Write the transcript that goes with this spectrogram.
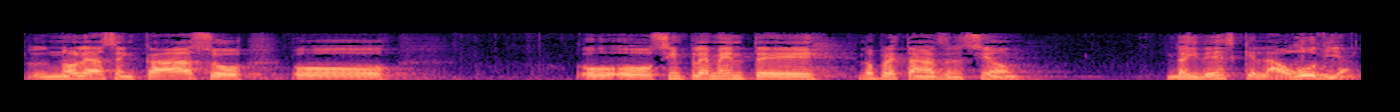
no le hacen caso o o, simplemente no prestan atención. La idea es que la odian,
